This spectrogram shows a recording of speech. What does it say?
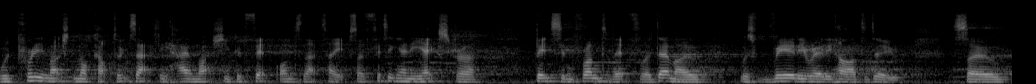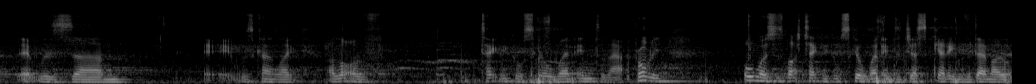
would pretty much knock up to exactly how much you could fit onto that tape. So fitting any extra bits in front of it for a demo was really, really hard to do. So it was, um, it, was kind of like a lot of technical skill went into that. Probably almost as much technical skill went into just getting the demo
